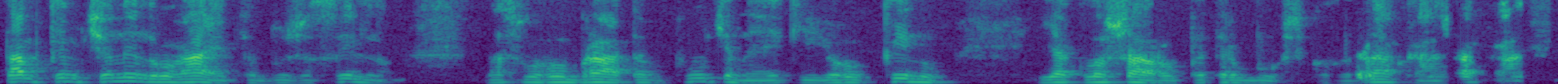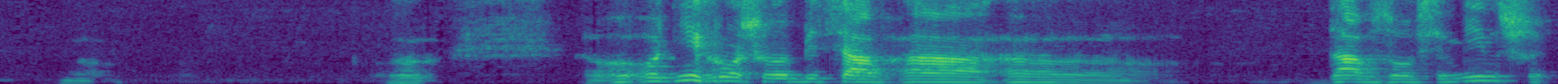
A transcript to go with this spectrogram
там Ким Чен Ын ругається дуже сильно на свого брата Путіна, який його кинув як лошару Петербурзького. Так, каже. Ну, е, одні гроші обіцяв, а е, дав зовсім інші.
